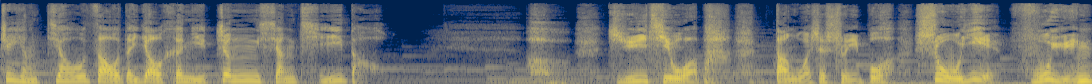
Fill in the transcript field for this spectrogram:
这样焦躁的要和你争相祈祷。哦，举起我吧。当我是水波、树叶、浮云，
